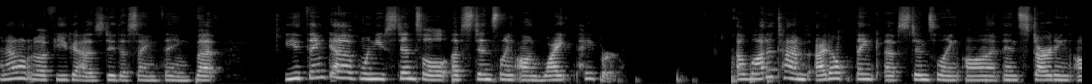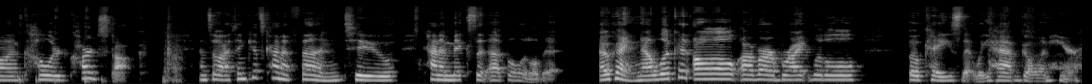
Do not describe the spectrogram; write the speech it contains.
and I don't know if you guys do the same thing, but you think of when you stencil of stenciling on white paper. A lot of times I don't think of stenciling on and starting on colored cardstock. And so I think it's kind of fun to kind of mix it up a little bit. Okay, now look at all of our bright little bouquets that we have going here.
